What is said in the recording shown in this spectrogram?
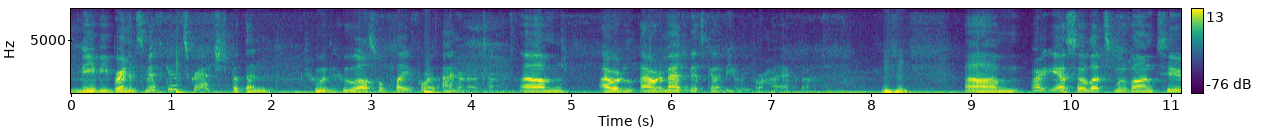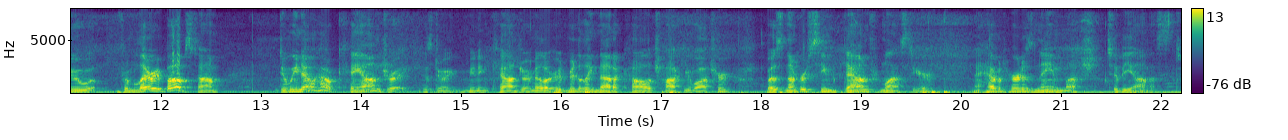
maybe Brendan Smith gets scratched, but then who who else will play for? it? I don't know, Tom. Um, I would I would imagine it's going to be Libor Hajek though. Mm-hmm. Um, all right, yeah. So let's move on to from Larry Bubs. Tom, do we know how K'Andre is doing? Meaning K'Andre Miller, admittedly not a college hockey watcher, but his numbers seem down from last year. I haven't heard his name much, to be honest.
